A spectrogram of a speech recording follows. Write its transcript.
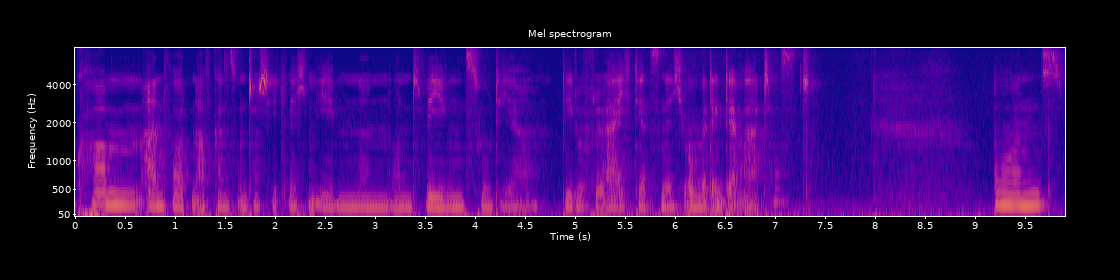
kommen Antworten auf ganz unterschiedlichen Ebenen und Wegen zu dir, die du vielleicht jetzt nicht unbedingt erwartest. Und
